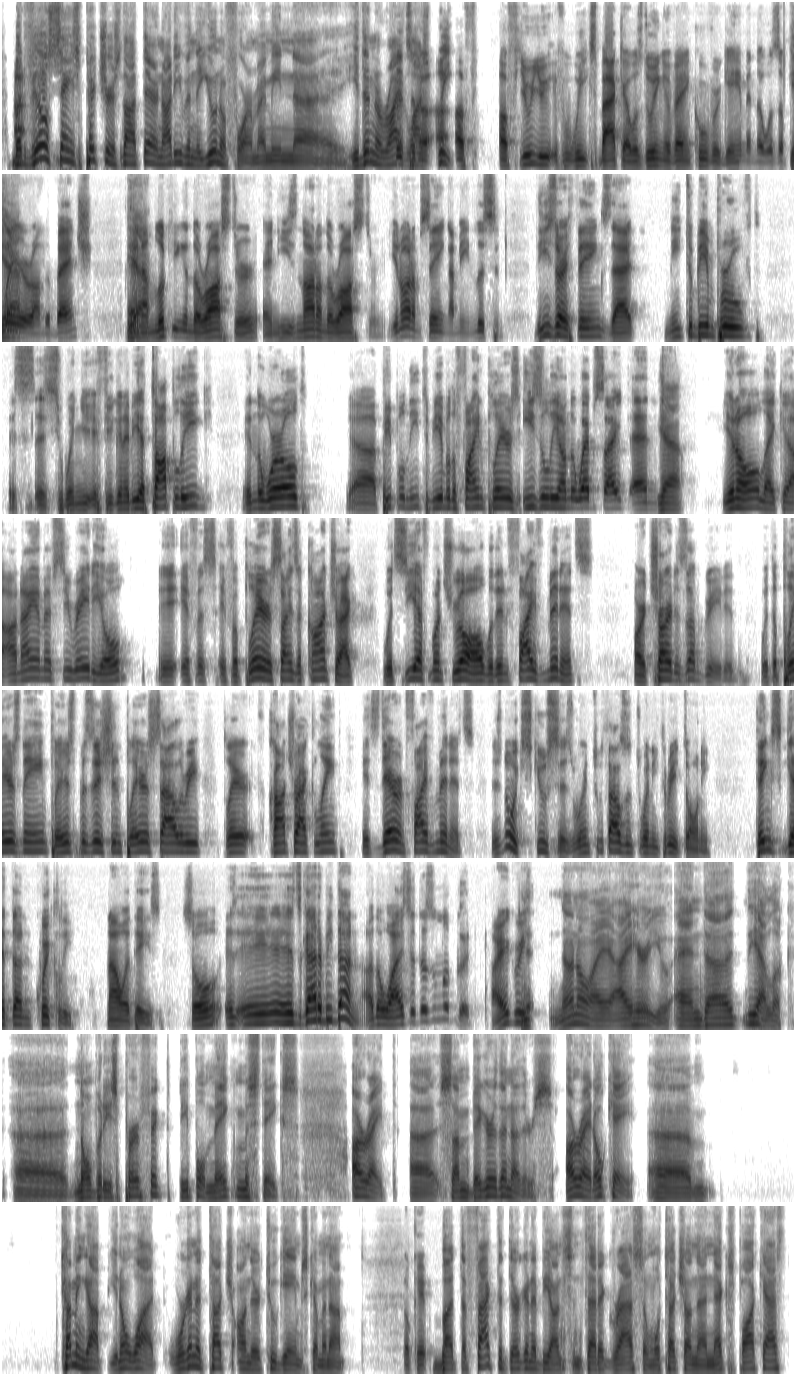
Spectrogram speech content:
But Vilsaint's picture is not there, not even the uniform. I mean, uh, he didn't arrive last a, week. A, a, few weeks back, I was doing a Vancouver game, and there was a player yeah. on the bench, and yeah. I'm looking in the roster, and he's not on the roster. You know what I'm saying? I mean, listen, these are things that need to be improved. It's, it's when you if you're going to be a top league in the world, uh, people need to be able to find players easily on the website. And yeah, you know, like uh, on IMFC Radio, if a, if a player signs a contract with CF Montreal within five minutes, our chart is upgraded with the player's name, player's position, player's salary, player contract length. It's there in five minutes. There's no excuses. We're in 2023, Tony. Things get done quickly nowadays. So it, has got to be done. Otherwise, it doesn't look good. I agree. No, no, I, I hear you. And uh, yeah, look, uh, nobody's perfect. People make mistakes. All right. Uh, some bigger than others. All right. Okay. Um, coming up, you know what? We're going to touch on their two games coming up. Okay. But the fact that they're going to be on synthetic grass, and we'll touch on that next podcast,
